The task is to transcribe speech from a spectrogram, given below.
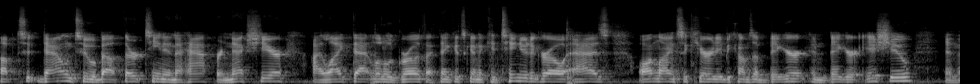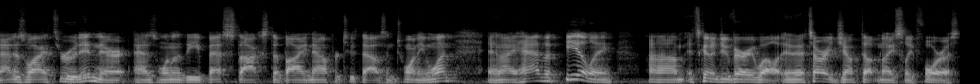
up to down to about 13 and a half for next year. I like that little growth. I think it's going to continue to grow as online security becomes a bigger and bigger issue. And that is why I threw it in there as one of the best stocks to buy now for 2021. And I have a feeling um, it's going to do very well. And it's already jumped up nicely for us.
